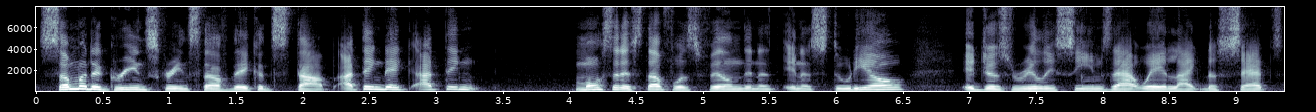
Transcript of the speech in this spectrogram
Some of the green screen stuff they could stop. I think they I think most of the stuff was filmed in a in a studio. It just really seems that way like the sets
